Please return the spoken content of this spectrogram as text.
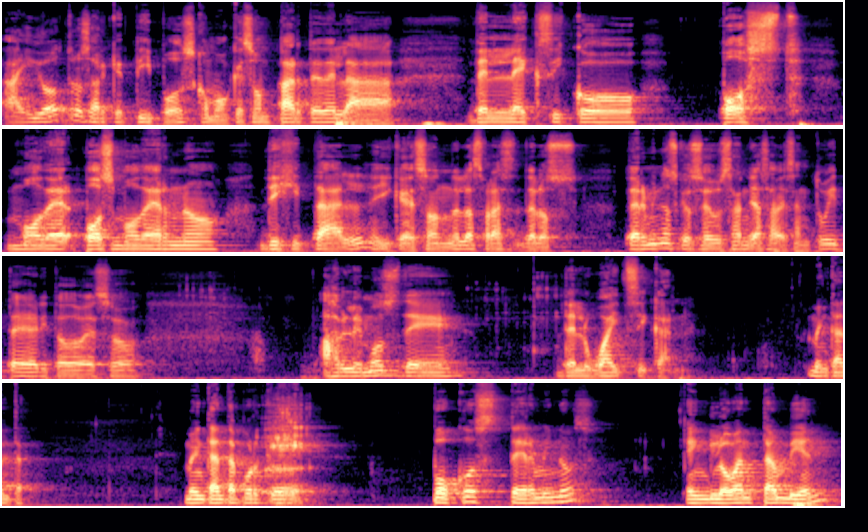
Hay otros arquetipos como que son parte de la, del léxico post postmoderno digital y que son de las frases, de los términos que se usan, ya sabes, en Twitter y todo eso. Hablemos de del white sican. Me encanta. Me encanta porque pocos términos engloban tan bien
